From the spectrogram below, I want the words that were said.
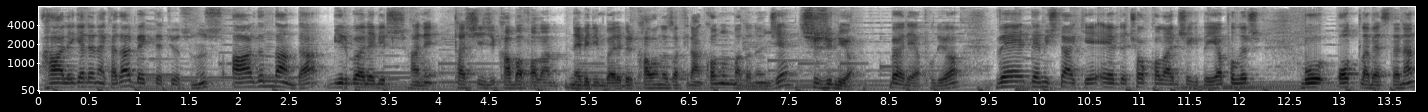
hale gelene kadar bekletiyorsunuz. Ardından da bir böyle bir hani taşıyıcı kaba falan ne bileyim böyle bir kavanoza falan konulmadan önce süzülüyor. Böyle yapılıyor. Ve demişler ki evde çok kolay bir şekilde yapılır. Bu otla beslenen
